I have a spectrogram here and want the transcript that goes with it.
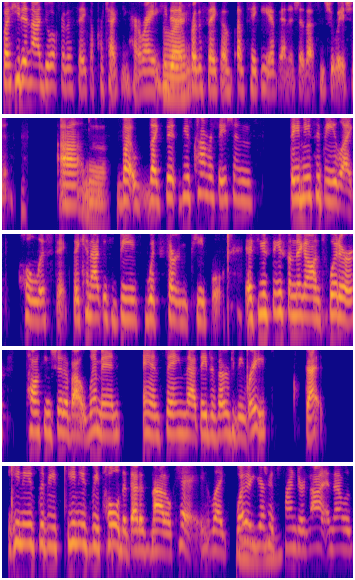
But he did not do it for the sake of protecting her, right? He did it for the sake of, of taking advantage of that situation. Um, Yeah. But like th- these conversations, they need to be like holistic. They cannot just be with certain people. If you see some nigga on Twitter talking shit about women and saying that they deserve to be raped, that he needs to be he needs to be told that that is not okay. Like whether you're his friend or not, and that was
